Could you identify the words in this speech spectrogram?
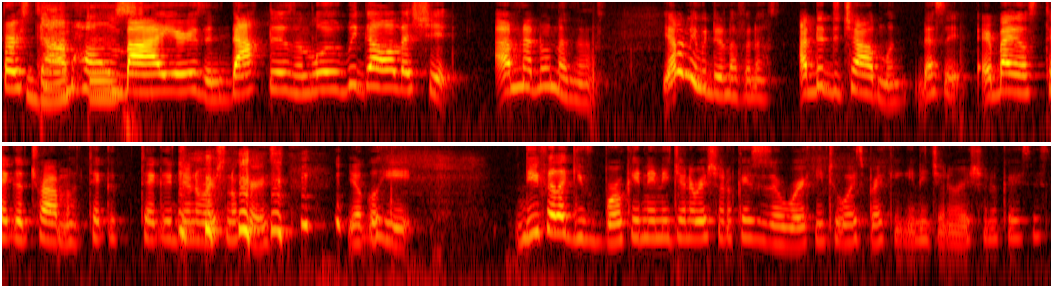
first time home buyers and doctors and lawyers. We got all that shit. I'm not doing nothing else. Y'all don't even do nothing else. I did the child one. That's it. Everybody else take a trauma. Take a take a generational curse. Y'all go ahead. Do you feel like you've broken any generational curses or working towards breaking any generational curses?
